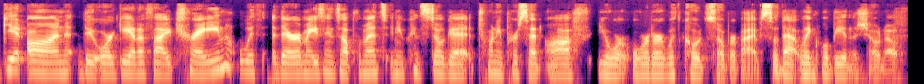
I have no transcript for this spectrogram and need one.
get on the Organifi train with their amazing supplements and you can still get 20% off your order with code sober vibes. So that link will be in the show note.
